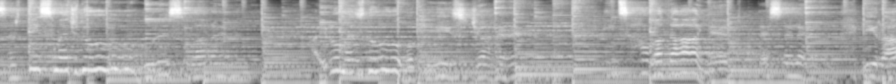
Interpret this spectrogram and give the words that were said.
Սրտիս մեջ դու ուրես լարել Այրում ես դու հոգիս ջահել Ինձ հավատա երբ տեսել եմ իրա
